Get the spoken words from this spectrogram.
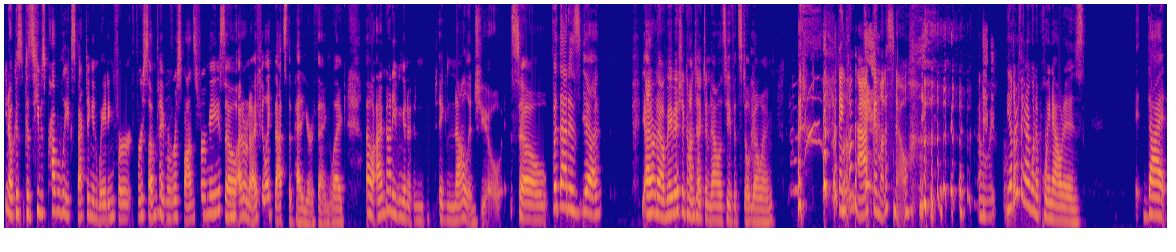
you know, because because he was probably expecting and waiting for for some type of response for me. So mm-hmm. I don't know. I feel like that's the pettier thing. Like, oh, I'm not even going to acknowledge you. So, but that is, yeah, I don't know. Maybe I should contact him now and see if it's still going then come back and let us know. oh the other thing I want to point out is eh, that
